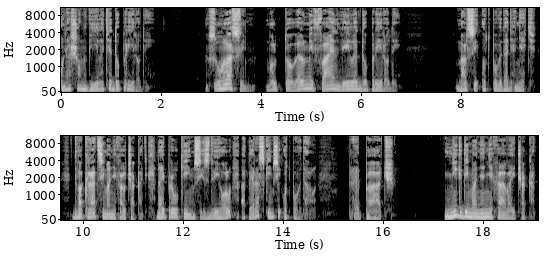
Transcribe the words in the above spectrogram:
O našom výlete do prírody. Súhlasím. Bol to veľmi fajn výlet do prírody. Mal si odpovedať hneď. Dvakrát si ma nechal čakať. Najprv, kým si zdvihol a teraz, kým si odpovedal. Prepáč. Nikdy ma nenechávaj čakať.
